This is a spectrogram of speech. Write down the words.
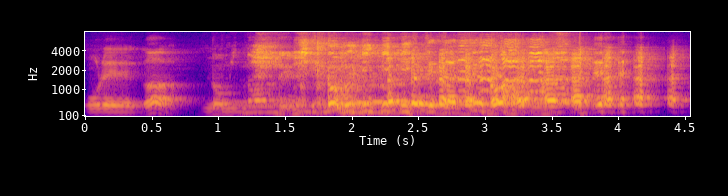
俺が 飲みに行ってたっていうのがありますね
